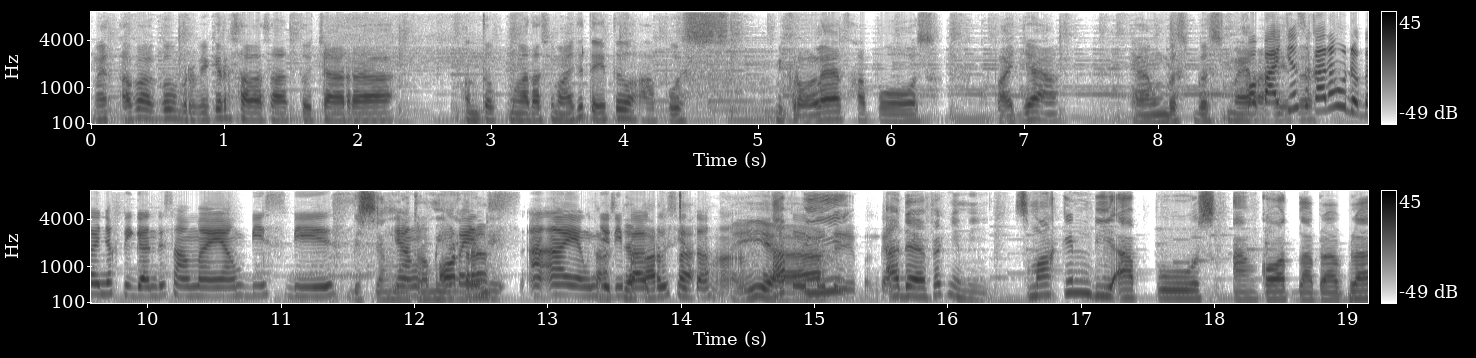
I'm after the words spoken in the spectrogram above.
apa gue berpikir salah satu cara untuk mengatasi macet yaitu hapus mikrolet, hapus kopaja yang bus-bus merah Kopaja itu. sekarang udah banyak diganti sama yang bis-bis bis yang, yang Metro Mini orange, ah, ah, yang jadi Transjakarta. bagus itu. Ah, Iya. Tapi itu ada efeknya mi semakin dihapus angkot bla bla bla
